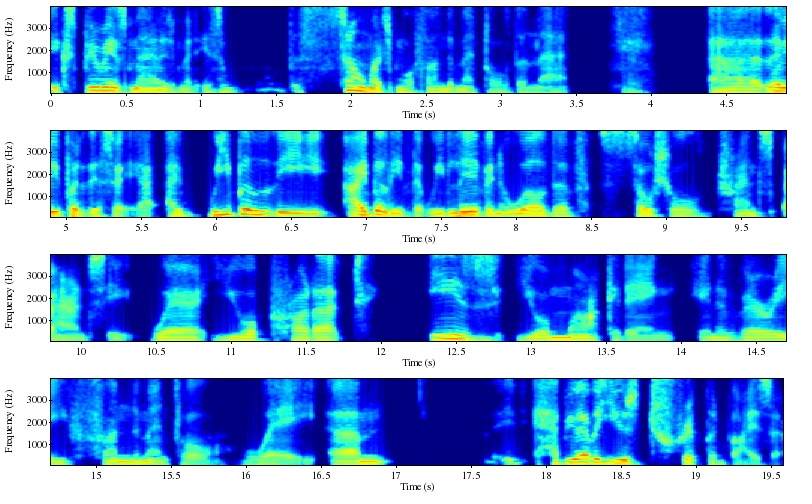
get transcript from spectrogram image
experience management is so much more fundamental than that yeah. Uh, let me put it this way I, I, we believe i believe that we live in a world of social transparency where your product is your marketing in a very fundamental way. Um, have you ever used TripAdvisor?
